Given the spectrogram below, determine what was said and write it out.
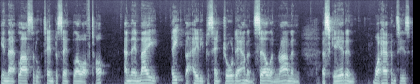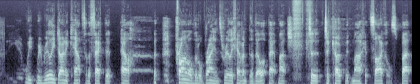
in that last little 10% blow off top. And then they eat the 80% drawdown and sell and run and are scared. And what happens is we, we really don't account for the fact that our primal little brains really haven't developed that much to, to cope with market cycles. But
